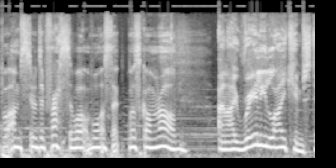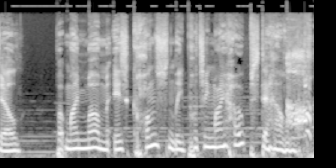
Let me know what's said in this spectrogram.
but I'm still depressed. So what? What's that, what's gone wrong? And I really like him still, but my mum is constantly putting my hopes down. Oh!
